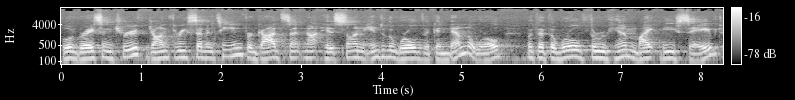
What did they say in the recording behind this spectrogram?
Full of grace and truth. John 3:17, for God sent not his son into the world to condemn the world, but that the world through him might be saved.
